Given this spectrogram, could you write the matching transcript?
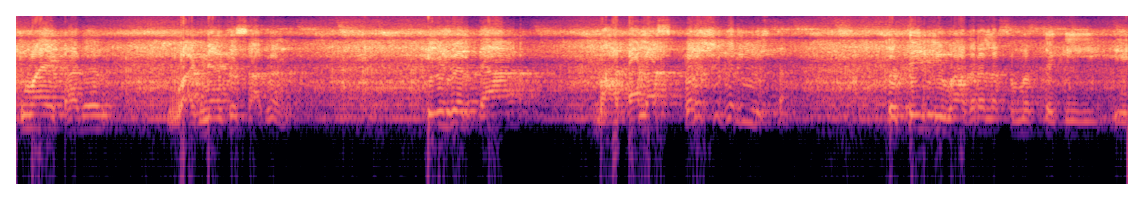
किंवा एखादं वाढण्याचं साधन. हे जर त्या भाताला स्पर्श करीत नसतं तर ते जिव्हाग्राला समजतं की हे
